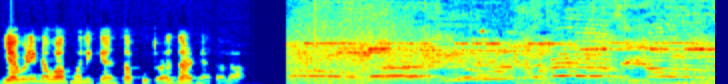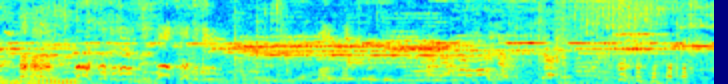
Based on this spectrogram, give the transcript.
यावेळी नवाब मलिक यांचा पुतळा जाळण्यात आला.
